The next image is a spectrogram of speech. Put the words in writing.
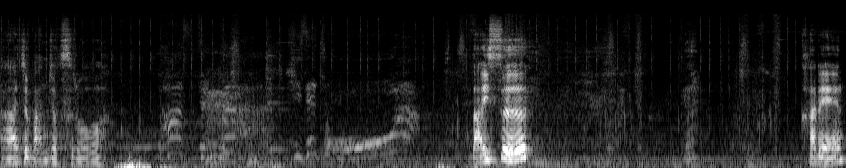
아주 만족스러워. 나이스 가렌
